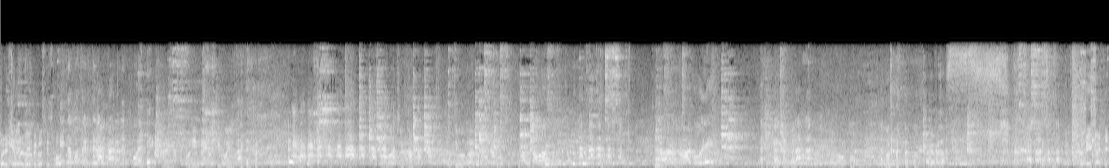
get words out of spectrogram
But it's super good because it's hot. Esto es para hacerte la cara después. Venga, con empeño sigo ahí. Como los chinos, ¿no? Último plato, ¿no? Ahora te va a comer. Agora faz Venga Engañar.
